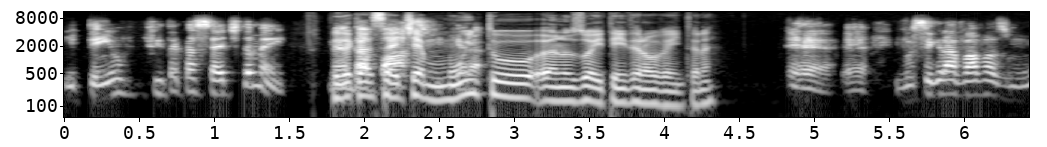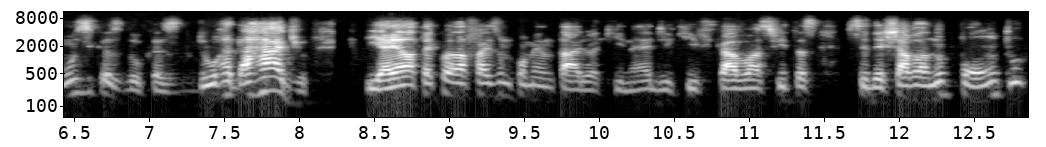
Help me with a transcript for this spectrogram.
e tenho fita cassete também. né, Fita da cassete é que era- muito anos 80, 90, né? É, é. E você gravava as músicas, Lucas, do, da rádio. E aí ela até ela faz um comentário aqui, né? De que ficavam as fitas, você deixava lá no ponto,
